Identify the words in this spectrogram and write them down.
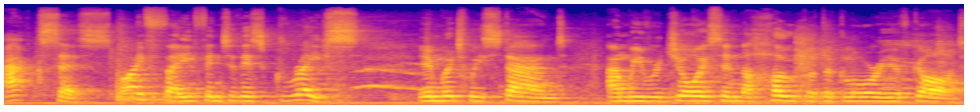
access by faith into this grace in which we stand, and we rejoice in the hope of the glory of God.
